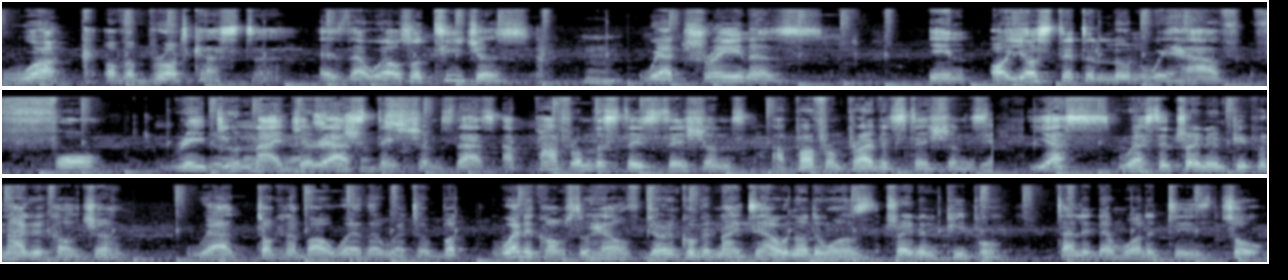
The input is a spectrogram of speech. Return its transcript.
work of a broadcaster is that we're also teachers, hmm. we're trainers. In Oyo State alone, we have four Radio Nigeria Nigeria stations. stations. That's apart from the state stations, apart from private stations. Yes, we're still training people in agriculture. we are talking about weather, weather. But when it comes to health, during COVID 19, are we not the ones training people, telling them what it is? So,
